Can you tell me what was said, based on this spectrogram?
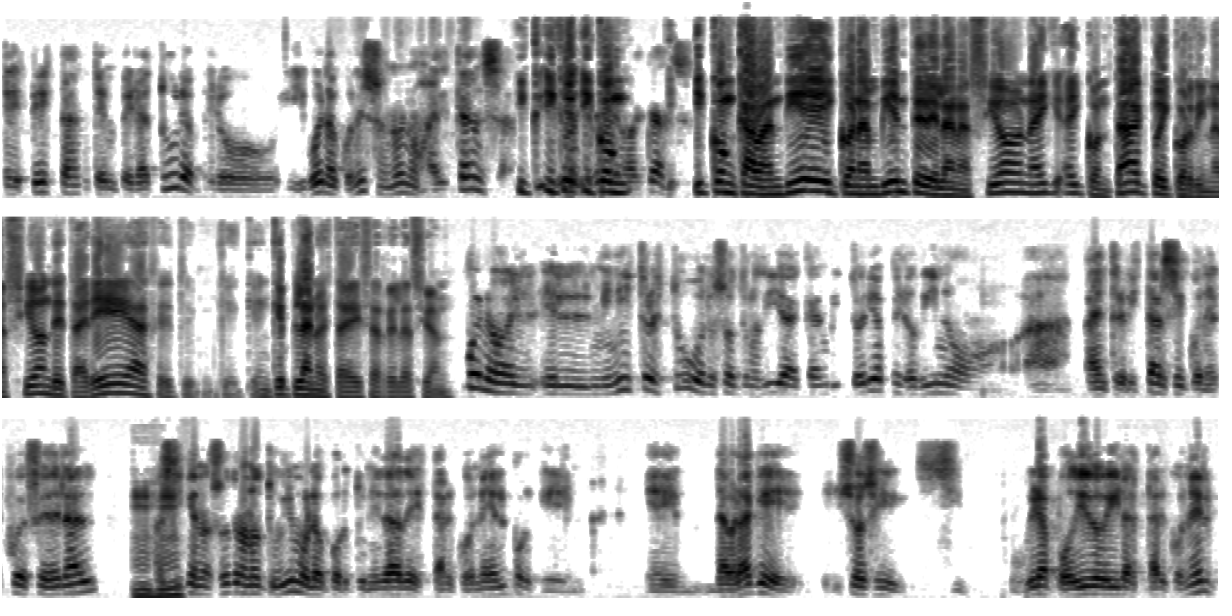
detestan temperatura, pero y bueno, con eso no nos alcanza. Y, con, y con Cabandier y con Ambiente de la Nación, ¿hay, hay contacto, hay coordinación de tareas? Este, ¿En qué plano está esa relación? Bueno, el, ministro estuvo los otros días acá en Victoria, pero vino a, entrevistarse con el juez federal, así que nosotros no tuvimos la oportunidad de estar con él porque eh, la verdad que yo si, si hubiera podido ir a estar con él,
